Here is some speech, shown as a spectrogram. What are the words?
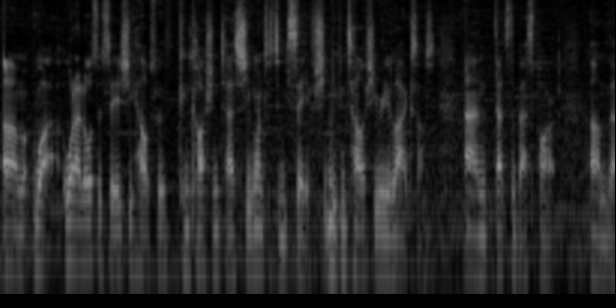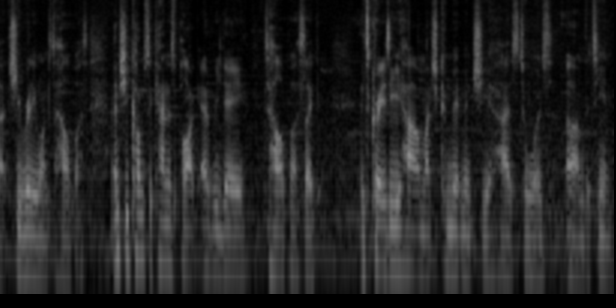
um, what what I'd also say is she helps with concussion tests. She wants us to be safe. She, you can tell she really likes us, and that's the best part. Um, that she really wants to help us, and she comes to Canons Park every day to help us. Like, it's crazy how much commitment she has towards um, the team.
